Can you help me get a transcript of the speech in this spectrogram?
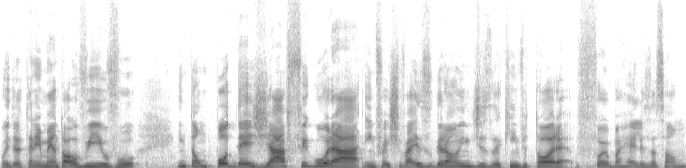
o entretenimento ao vivo. Então, poder já figurar em festivais grandes aqui em Vitória foi uma realização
